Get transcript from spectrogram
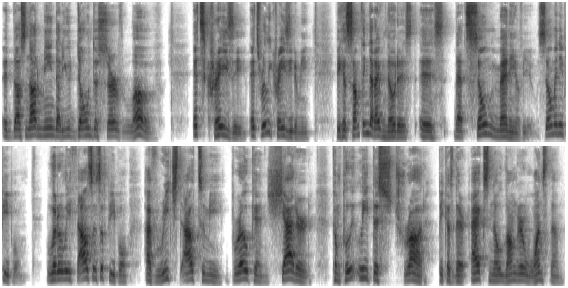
It does not mean that you don't deserve love. It's crazy. It's really crazy to me because something that I've noticed is that so many of you, so many people, literally thousands of people, have reached out to me broken, shattered, completely distraught because their ex no longer wants them.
